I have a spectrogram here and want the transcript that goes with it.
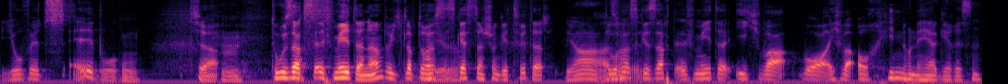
Jovics Ellbogen. Tja. Hm. Du sagst das, Elfmeter, ne? Ich glaube, du hast es gestern schon getwittert. Ja, also, Du hast gesagt Elfmeter. Ich war, boah, ich war auch hin und her gerissen.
